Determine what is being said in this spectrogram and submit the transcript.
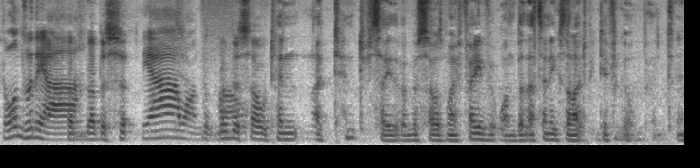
the ones with the R. Rubber, Soul, the R ones. Rubber Paul. Soul tend. I tend to say that Rubber Soul is my favourite one, but that's only because I like to be difficult. But uh,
